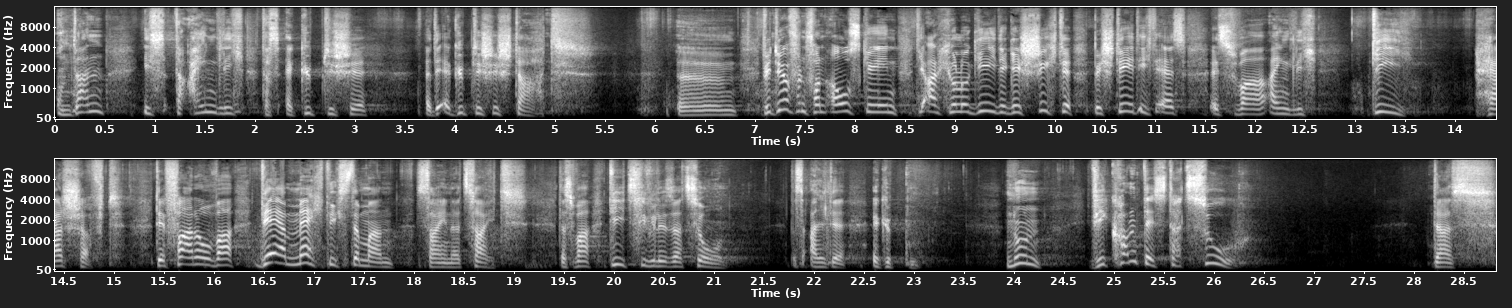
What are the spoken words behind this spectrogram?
Und dann ist da eigentlich das ägyptische, äh, der ägyptische Staat. Ähm, wir dürfen von ausgehen, die Archäologie, die Geschichte bestätigt es, es war eigentlich die Herrschaft. Der Pharao war der mächtigste Mann seiner Zeit. Das war die Zivilisation das alte Ägypten. Nun, wie kommt es dazu, dass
